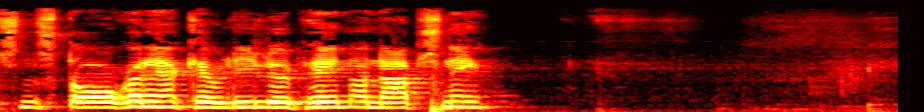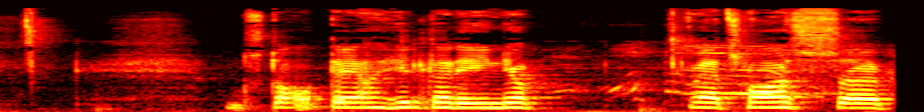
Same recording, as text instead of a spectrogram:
Sådan en stalker der, kan jo lige løbe hen og napsen, ikke? Hun står der helt alene jo. Jeg tror også, øh,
